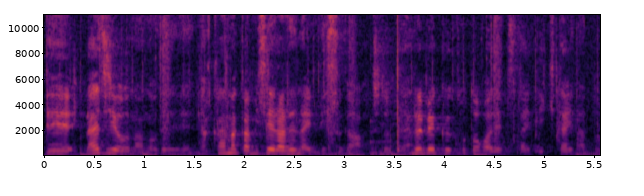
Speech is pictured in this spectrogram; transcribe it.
でラジオなので、ね、なかなか見せられないんですがちょっとなるべく言葉で伝えていきたいなと。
